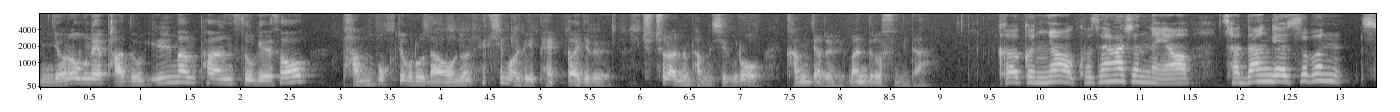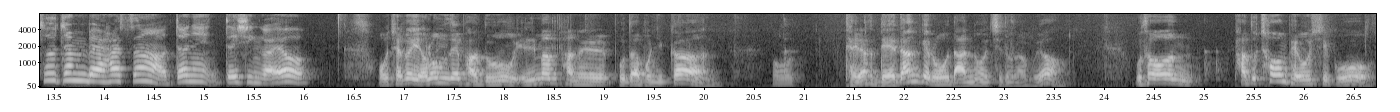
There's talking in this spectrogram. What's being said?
음, 여러분의 바둑 1만 판 속에서 반복적으로 나오는 핵심 원리 100가지를 추출하는 방식으로 강좌를 만들었습니다. 그렇군요. 고생하셨네요. 4단계 수분, 수준별 학생은 어떤 뜻인가요? 어, 제가 여러분들 봐도 1만 판을 보다 보니까 어, 대략 4단계로 나누어지더라고요. 우선 봐도 처음 배우시고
